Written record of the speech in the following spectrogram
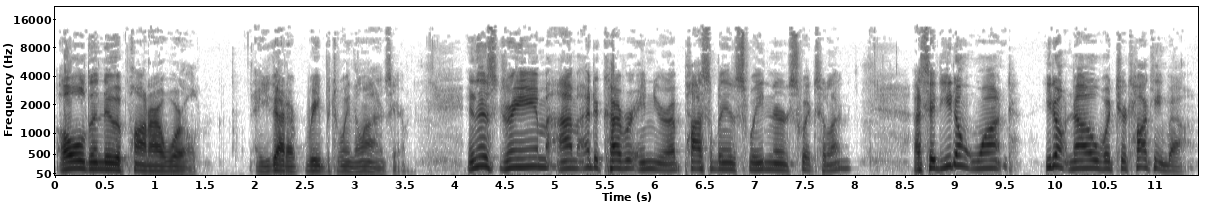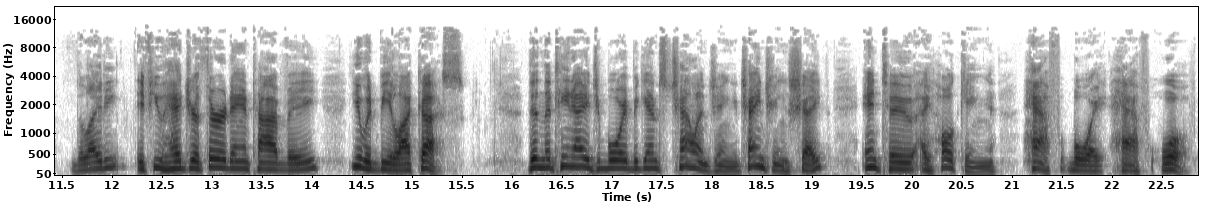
old and new upon our world. You got to read between the lines here. In this dream, I'm undercover in Europe, possibly in Sweden or in Switzerland. I said, You don't want, you don't know what you're talking about. The lady, if you had your third anti V, you would be like us. Then the teenage boy begins challenging, changing shape into a hulking half boy, half wolf.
